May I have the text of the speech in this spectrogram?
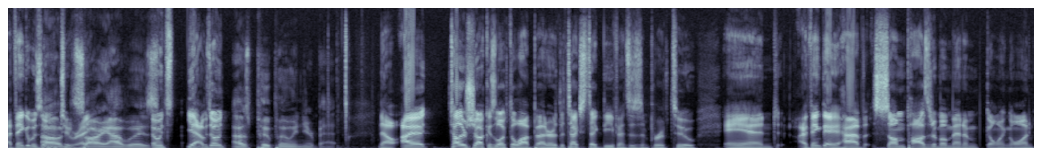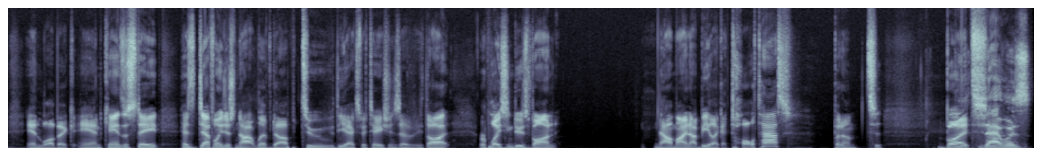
I think it was 0 Oh, 2, right? sorry. I was. 0 yeah, it was 0 I was poo pooing your bet. Now, I Tyler Shough has looked a lot better. The Texas Tech defense has improved too, and I think they have some positive momentum going on in Lubbock. And Kansas State has definitely just not lived up to the expectations that we thought. Replacing Deuce Vaughn now might not be like a tall task, but um, t- but that was.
